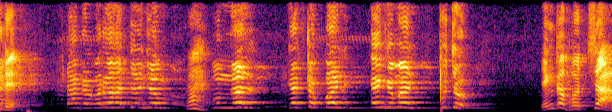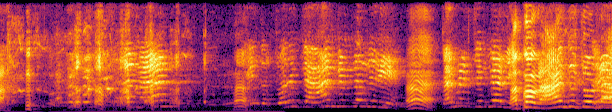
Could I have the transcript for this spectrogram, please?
சர்வெண்ட் நாங்கள் வருவதாக தெரிஞ்சும். உங்கள் எட்டப்பன் எங்குமன் புச்சு. எங்க பொச்சா. அப்ப வாங்கி சொல்றா.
